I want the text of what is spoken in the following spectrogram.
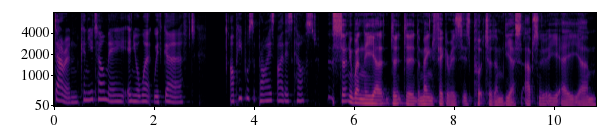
Darren, can you tell me in your work with GIRFT, are people surprised by this cost? Certainly, when the, uh, the, the, the main figure is is put to them, yes, absolutely a um,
